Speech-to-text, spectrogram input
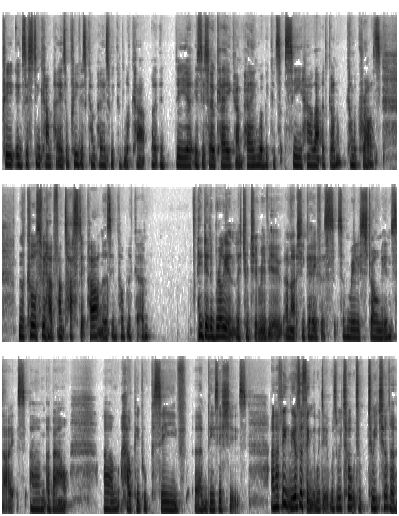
pre-existing campaigns or previous campaigns we could look at, like the, the uh, "Is This Okay" campaign, where we could sort of see how that had gone come across. And of course, we had fantastic partners in Publica he did a brilliant literature review and actually gave us some really strong insights um, about um, how people perceive um, these issues. And I think the other thing that we did was we talked to, to, each other.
